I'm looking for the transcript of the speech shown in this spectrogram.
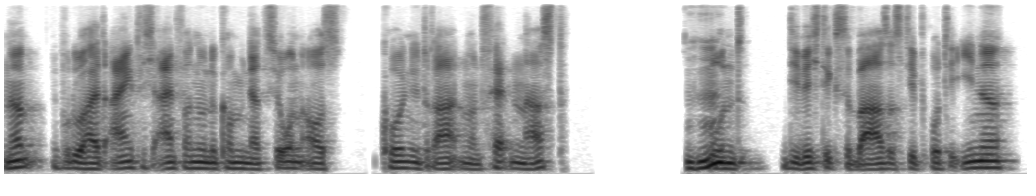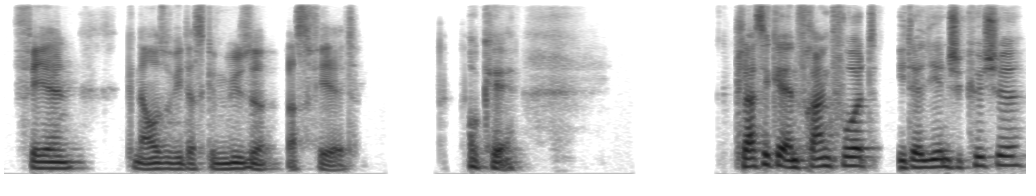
ne, wo du halt eigentlich einfach nur eine Kombination aus Kohlenhydraten und Fetten hast. Mhm. Und die wichtigste Basis, die Proteine, fehlen, genauso wie das Gemüse, was fehlt. Okay. Klassiker in Frankfurt, italienische Küche,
